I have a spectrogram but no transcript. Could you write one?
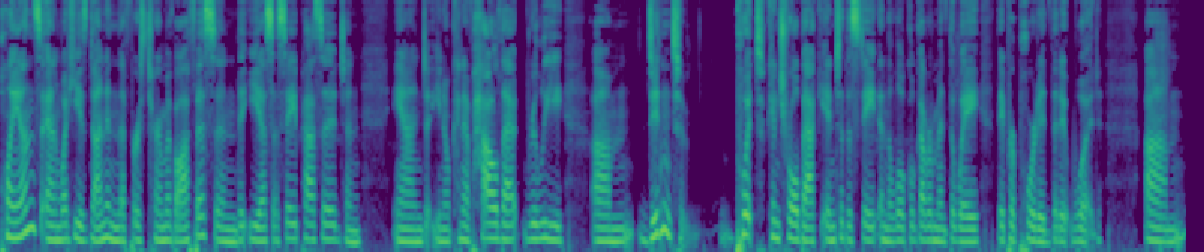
plans and what he has done in the first term of office and the ESSA passage and, and, you know, kind of how that really um, didn't put control back into the state and the local government the way they purported that it would. Um,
